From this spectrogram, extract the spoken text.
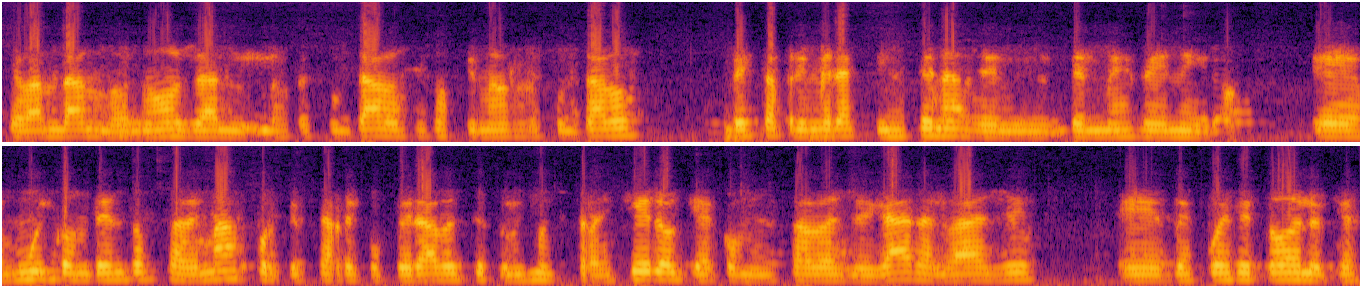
se van dando, ¿no? Ya los resultados, esos primeros resultados de esta primera quincena del, mes de enero. Eh, muy contentos además porque se ha recuperado este turismo extranjero que ha comenzado a llegar al valle eh, después de todo lo que ha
